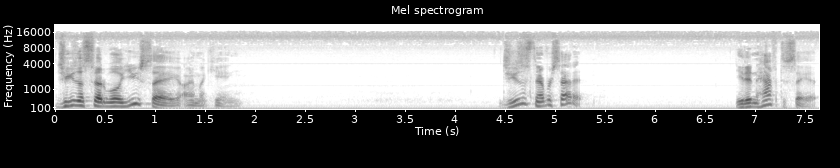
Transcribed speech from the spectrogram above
Jesus said, Well, you say I'm a king. Jesus never said it. He didn't have to say it.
